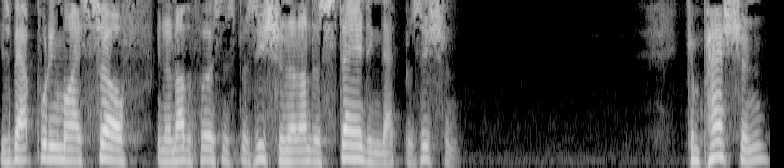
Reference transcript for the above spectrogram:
is about putting myself in another person's position and understanding that position. Compassion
